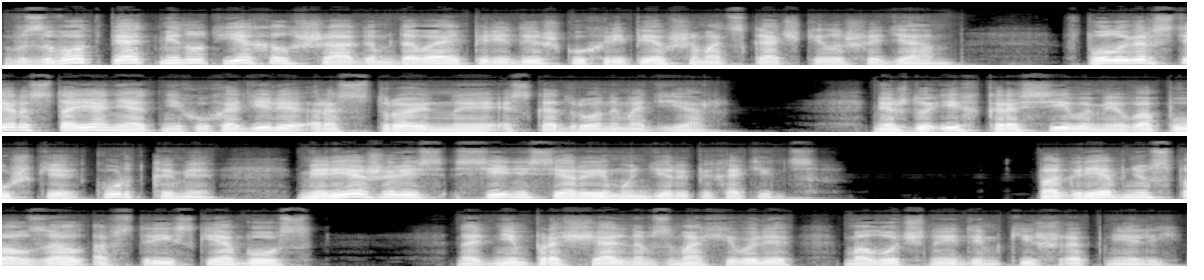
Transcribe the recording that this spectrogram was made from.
Взвод пять минут ехал шагом, давая передышку хрипевшим от скачки лошадям. В полуверсте расстояния от них уходили расстроенные эскадроны мадьяр. Между их красивыми в опушке куртками мережились сине-серые мундиры пехотинцев. По гребню сползал австрийский обоз, над ним прощально взмахивали молочные дымки шрапнелей.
